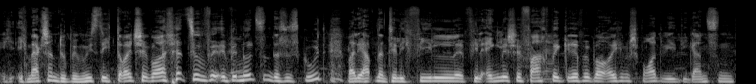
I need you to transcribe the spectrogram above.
Ich, ich merke schon, du bemühst dich, deutsche Worte zu benutzen. Das ist gut, weil ihr habt natürlich viel, viel englische Fachbegriffe bei euch im Sport, wie die ganzen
